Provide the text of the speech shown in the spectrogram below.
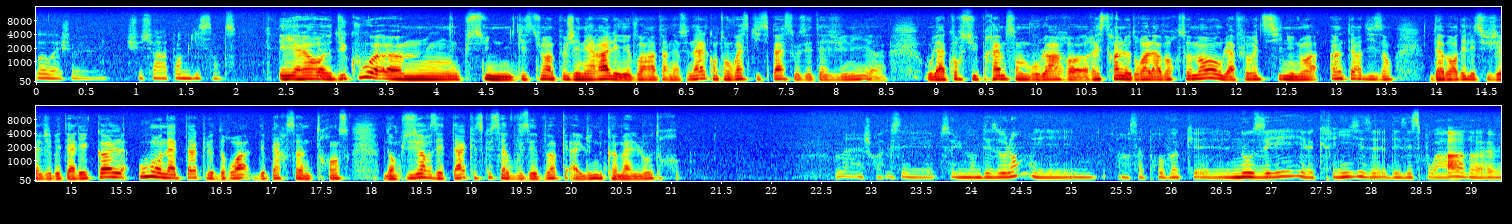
ouais, ouais, je, je suis sur la pente glissante. Et alors, euh, du coup, euh, plus une question un peu générale et voire internationale, quand on voit ce qui se passe aux États-Unis, euh, où la Cour suprême semble vouloir restreindre le droit à l'avortement, où la Floride signe une loi interdisant d'aborder les sujets LGBT à l'école, où on attaque le droit des personnes trans dans plusieurs États, qu'est-ce que ça vous évoque à l'une comme à l'autre Bah, je crois que c'est absolument désolant et ça provoque euh, nausées, euh, crises, euh, désespoir. euh.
